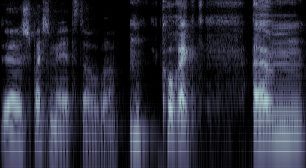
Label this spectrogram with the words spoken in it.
äh, sprechen wir jetzt darüber. Korrekt. Ähm,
